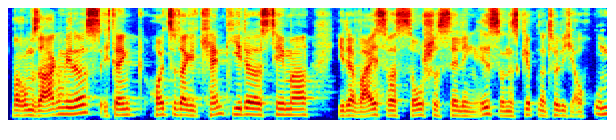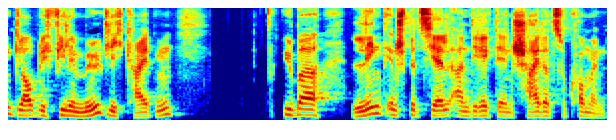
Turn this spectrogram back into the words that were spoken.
Warum sagen wir das? Ich denke, heutzutage kennt jeder das Thema, jeder weiß, was Social Selling ist und es gibt natürlich auch unglaublich viele Möglichkeiten, über LinkedIn speziell an direkte Entscheider zu kommen.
